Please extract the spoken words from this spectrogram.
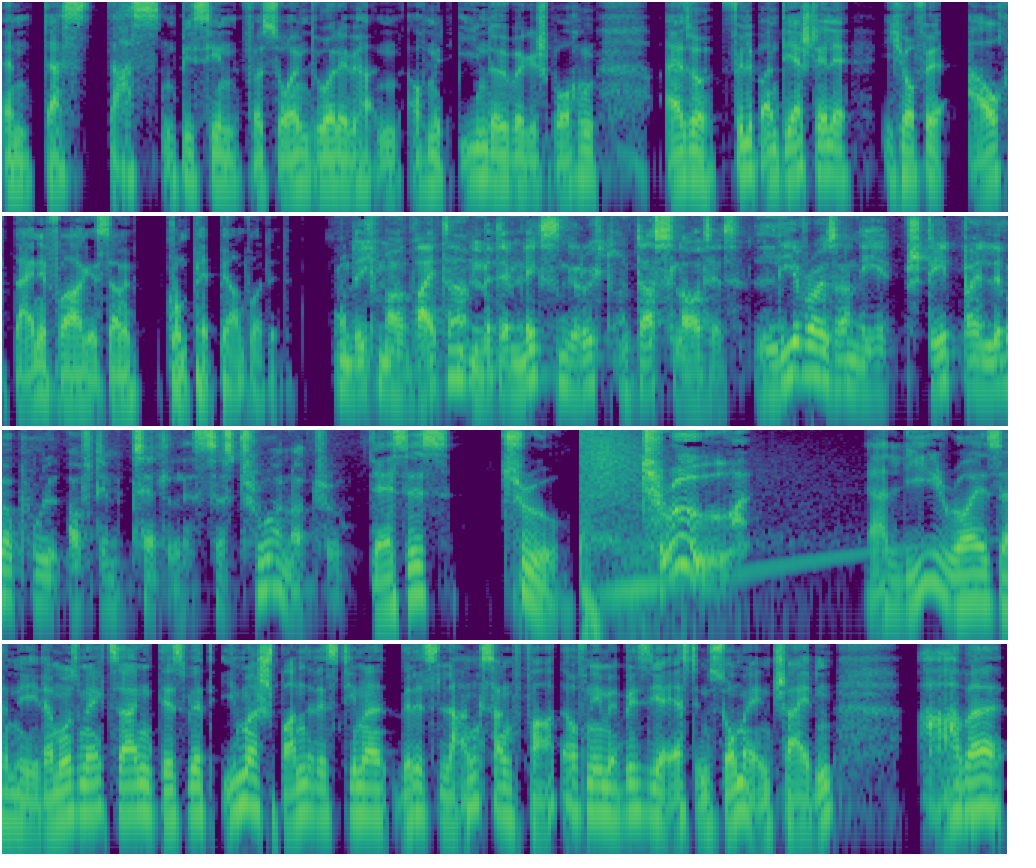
ähm, dass das ein bisschen versäumt wurde. Wir hatten auch mit ihm darüber gesprochen. Also Philipp, an der Stelle, ich hoffe, auch deine Frage ist damit komplett beantwortet. Und ich mache weiter mit dem nächsten Gerücht und das lautet, Leroy Sané steht bei Liverpool auf dem Zettel. Ist das true or not true? Das ist true. True. Ja, Leroy Sané, da muss man echt sagen, das wird immer spannender. Das Thema wird jetzt langsam Fahrt aufnehmen. Er will sich ja erst im Sommer entscheiden. Aber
